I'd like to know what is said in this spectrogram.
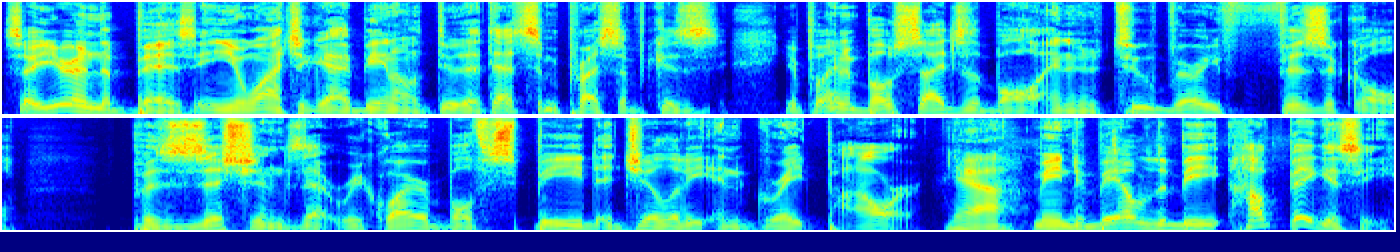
So you're in the biz and you watch a guy being able to do that. That's impressive because you're playing on both sides of the ball and in two very physical positions that require both speed, agility, and great power. yeah. I mean, to be able to be, how big is he?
